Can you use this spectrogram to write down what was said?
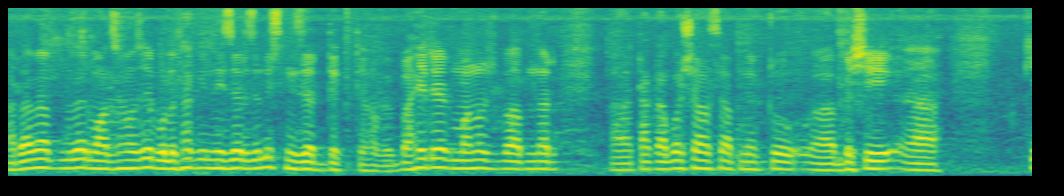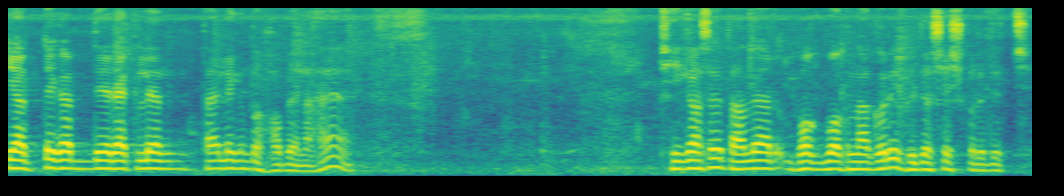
আর আমি আপনাদের মাঝে মাঝে বলে থাকি, নিজের জিনিস নিজের দেখতে হবে। বাহিরের মানুষ বা আপনার টাকা পয়সা আছে, আপনি একটু বেশি কেয়ারটেকার দিয়ে রাখলেন, তাইলে কিন্তু হবে না হ্যাঁ? ঠিক আছে, তাহলে আর বক বক না করে ভিডিও শেষ করে দিচ্ছি।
